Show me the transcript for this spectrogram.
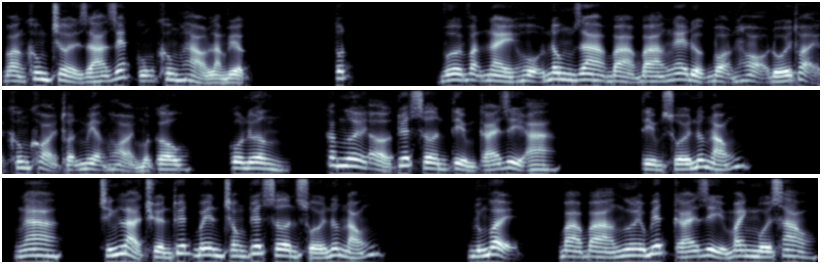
bằng không trời giá rét cũng không hảo làm việc. Tốt. Vừa vận này hộ nông ra bà bà nghe được bọn họ đối thoại không khỏi thuận miệng hỏi một câu, cô nương, các ngươi ở tuyết sơn tìm cái gì a? Tìm suối nước nóng. Nga, chính là truyền thuyết bên trong tuyết sơn suối nước nóng. Đúng vậy, bà bà ngươi biết cái gì manh mối sao?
